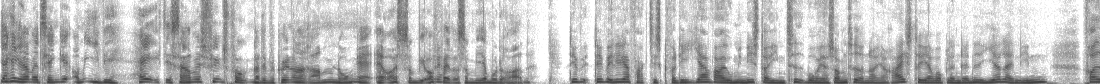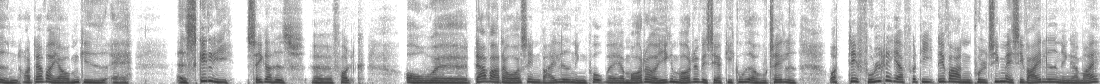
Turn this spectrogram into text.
jeg kan ikke lade med at tænke, om I vil have det samme synspunkt, når det begynder at ramme nogle af, af os, som vi opfatter ja. som mere moderate. Det, det vil jeg faktisk, fordi jeg var jo minister i en tid, hvor jeg samtidig, når jeg rejste, jeg var blandt andet i Irland inden freden, og der var jeg omgivet af adskillige sikkerhedsfolk. Og øh, der var der også en vejledning på, hvad jeg måtte og ikke måtte, hvis jeg gik ud af hotellet. Og det fulgte jeg, fordi det var en politimæssig vejledning af mig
